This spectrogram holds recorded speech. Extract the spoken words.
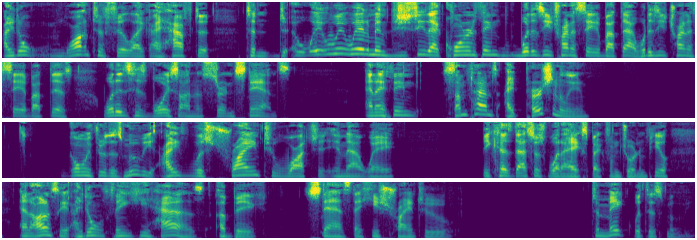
I don't want to feel like i have to to, wait, wait wait a minute. Did you see that corner thing? What is he trying to say about that? What is he trying to say about this? What is his voice on a certain stance? And i think sometimes i personally going through this movie i was trying to watch it in that way because that's just what I expect from Jordan Peele. And honestly, I don't think he has a big stance that he's trying to to make with this movie.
